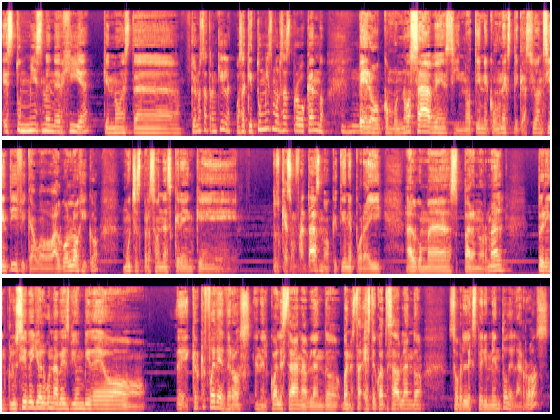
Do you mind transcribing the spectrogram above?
es tu misma energía que no está que no está tranquila, o sea, que tú mismo lo estás provocando, pero como no sabes y no tiene como una explicación científica o algo lógico, muchas personas creen que pues que es un fantasma que tiene por ahí algo más paranormal, pero inclusive yo alguna vez vi un video eh, creo que fue de Dross, en el cual estaban hablando, bueno, este cuate estaba hablando sobre el experimento del arroz,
